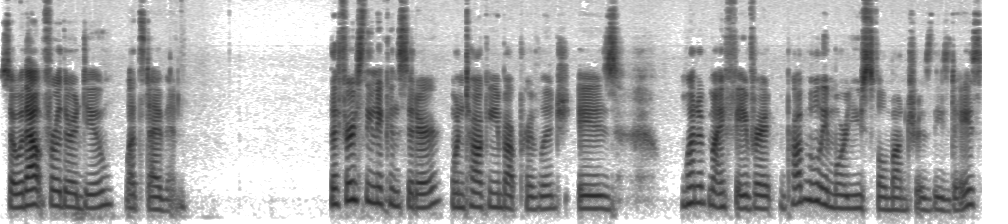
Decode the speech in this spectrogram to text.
So, without further ado, let's dive in. The first thing to consider when talking about privilege is one of my favorite, probably more useful mantras these days,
